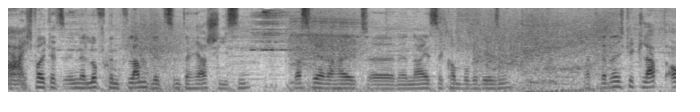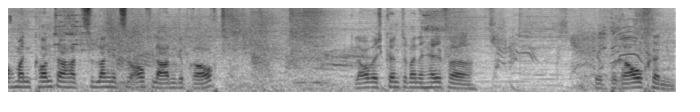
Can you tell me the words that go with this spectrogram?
Ah, ich wollte jetzt in der Luft einen Flammenblitz hinterher schießen. Das wäre halt äh, eine nice Combo gewesen. Hat leider nicht geklappt. Auch mein Konter hat zu lange zum Aufladen gebraucht. Ich glaube, ich könnte meine Helfer gebrauchen.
